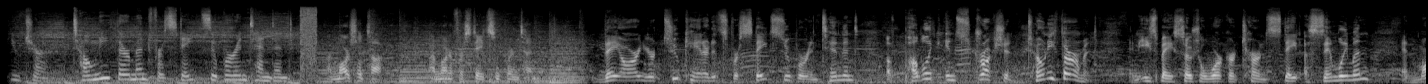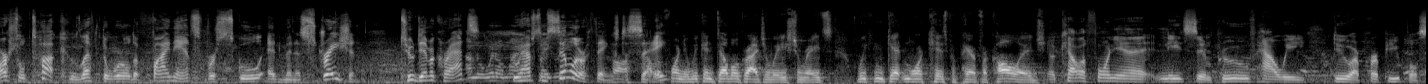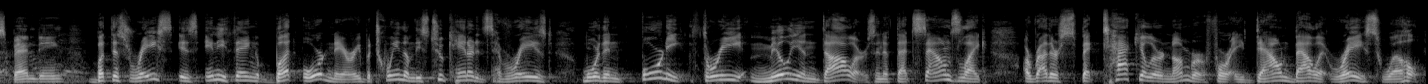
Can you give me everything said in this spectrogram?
Future. Tony Thurmond for state superintendent. I'm Marshall Tuck. I'm running for state superintendent. They are your two candidates for state superintendent of public instruction, Tony Thurmond, an East Bay social worker turned state assemblyman, and Marshall Tuck, who left the world of finance for school administration. Two Democrats who have some similar things to oh, say. California, we can double graduation rates. We can get more kids prepared for college. You know, California needs to improve how we do our per pupil spending. But this race is anything but ordinary. Between them, these two candidates have raised more than $43 million. And if that sounds like a rather spectacular number for a down ballot race, well,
